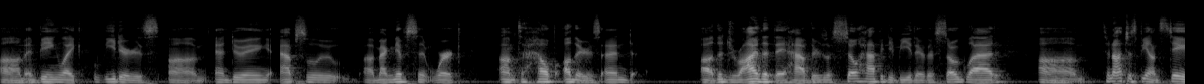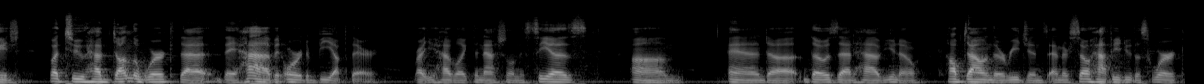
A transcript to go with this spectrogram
Um, and being like leaders um, and doing absolute uh, magnificent work um, to help others and uh, the drive that they have. They're just so happy to be there. They're so glad um, to not just be on stage, but to have done the work that they have in order to be up there, right? You have like the national N'siahs um, and uh, those that have, you know, helped out in their regions, and they're so happy to do this work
